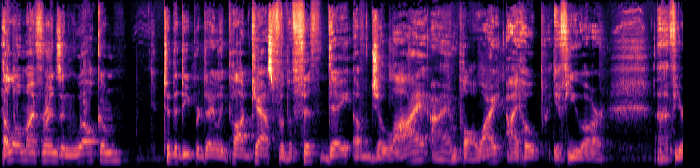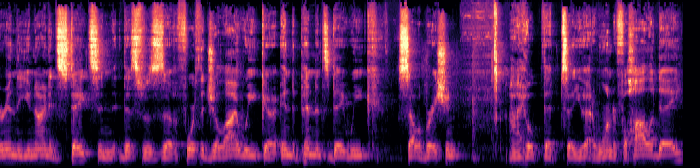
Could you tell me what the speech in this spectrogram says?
Hello, my friends, and welcome to the Deeper Daily Podcast for the fifth day of July. I am Paul White. I hope if you are, uh, if you're in the United States and this was the Fourth of July week, uh, Independence Day week celebration, I hope that uh, you had a wonderful holiday,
